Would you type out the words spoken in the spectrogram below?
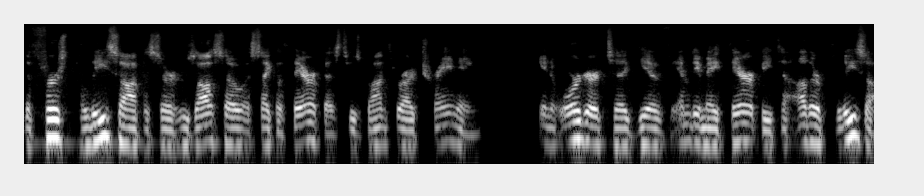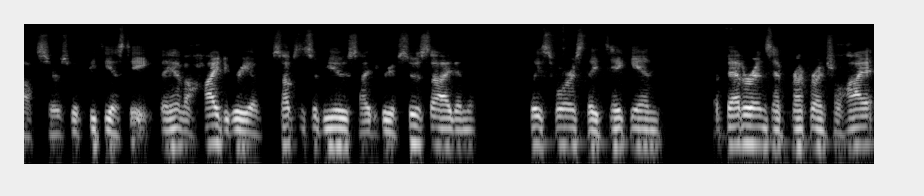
the first police officer who's also a psychotherapist who's gone through our training in order to give MDMA therapy to other police officers with PTSD. They have a high degree of substance abuse, high degree of suicide in the police force. They take in uh, veterans, have preferential hi-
